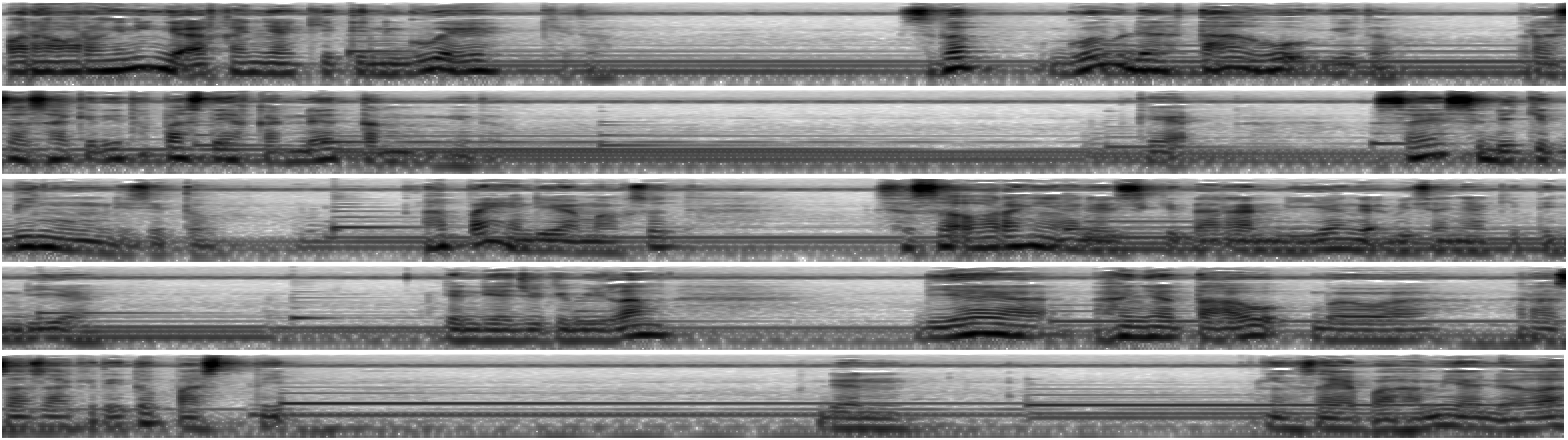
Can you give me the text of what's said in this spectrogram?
orang-orang ini nggak akan nyakitin gue gitu, sebab gue udah tahu gitu rasa sakit itu pasti akan datang gitu. Kayak saya sedikit bingung di situ apa yang dia maksud seseorang yang ada di sekitaran dia nggak bisa nyakitin dia dan dia juga bilang dia ya hanya tahu bahwa rasa sakit itu pasti. Dan yang saya pahami adalah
